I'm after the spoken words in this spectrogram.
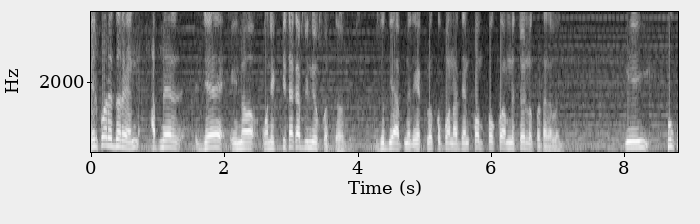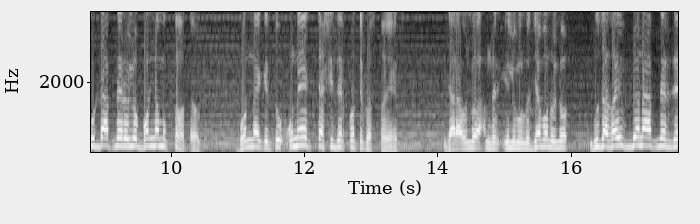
এরপরে ধরেন আপনার যে ইনো অনেকটি টাকা বিনিয়োগ করতে হবে। যদি আপনার এক লক্ষ পনেরো দেন কমপক্ষে আপনার ছয় লক্ষ টাকা লাগবে। এই পুকুরটা আপনার হইল বন্যা মুক্ত হতে হবে। বন্যায় কিন্তু অনেক চাষিদের ক্ষতিগ্রস্ত হয়ে গেছে। যারা হইল আপনার এলোমেলো যেমন হইল বোঝা যাইবে না আপনার যে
